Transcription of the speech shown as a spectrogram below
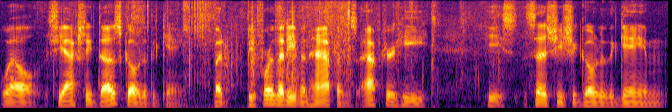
Well, she actually does go to the game, but before that even happens, after he he says she should go to the game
